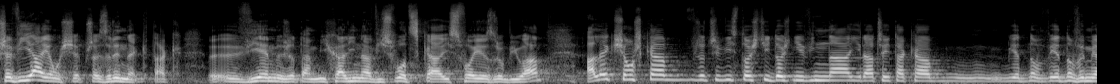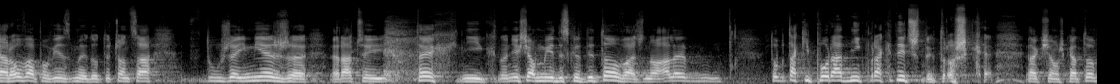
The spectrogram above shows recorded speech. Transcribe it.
przewijają się przez rynek, tak? E, wiemy, że tam Michalina Wisłocka i swoje zrobiła, ale książka w rzeczywistości dość niewinna i raczej taka mm, jedno, jednowymiarowa, powiedzmy, dotycząca w dużej mierze raczej technik, no nie chciałbym je dyskredytować, no ale to taki poradnik praktyczny troszkę, ta książka. To,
